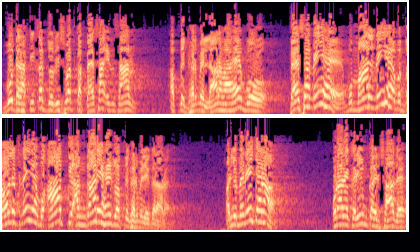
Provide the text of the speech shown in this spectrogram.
وہ در حقیقت جو رشوت کا پیسہ انسان اپنے گھر میں لا رہا ہے، وہ پیسہ نہیں ہے، وہ مال نہیں ہے، وہ دولت نہیں ہے، وہ آگ کے انگارے ہیں جو اپنے گھر میں لے کر آ رہا ہے۔ اور یہ میں نہیں کہہ رہا، قرآن کریم کا ارشاد ہے،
